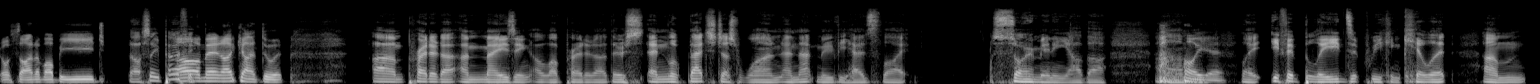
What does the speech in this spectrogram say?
You son of a bitch. oh, see, perfect. Oh man, I can't do it. Um, Predator, amazing. I love Predator. There's and look, that's just one, and that movie has like so many other. Um, oh yeah. like if it bleeds, if we can kill it. Um,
